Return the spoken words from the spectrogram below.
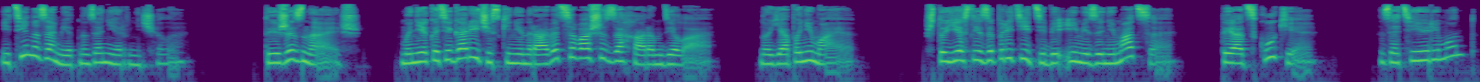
И Тина заметно занервничала. «Ты же знаешь, мне категорически не нравятся ваши с Захаром дела. Но я понимаю, что если запретить тебе ими заниматься, ты от скуки...» «Затею ремонт?»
